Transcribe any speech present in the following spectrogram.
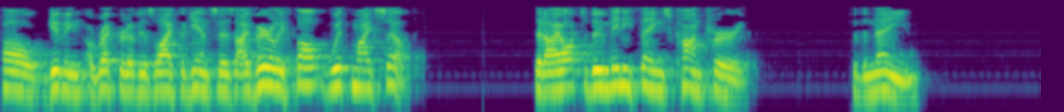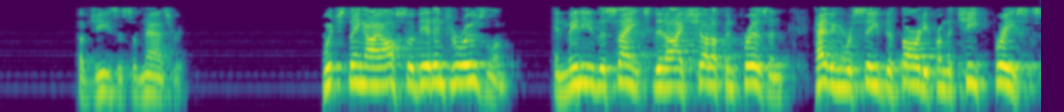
Paul, giving a record of his life again, says, I verily thought with myself that I ought to do many things contrary to the name of Jesus of Nazareth. Which thing I also did in Jerusalem. And many of the saints did I shut up in prison, having received authority from the chief priests.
